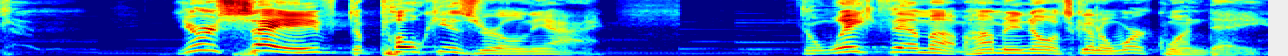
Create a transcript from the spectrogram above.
You're saved to poke Israel in the eye, to wake them up. How many know it's going to work one day?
